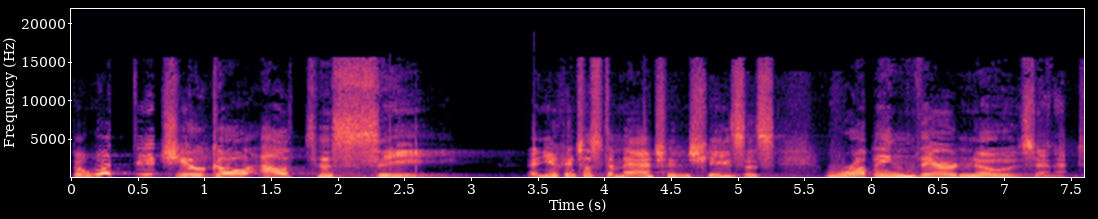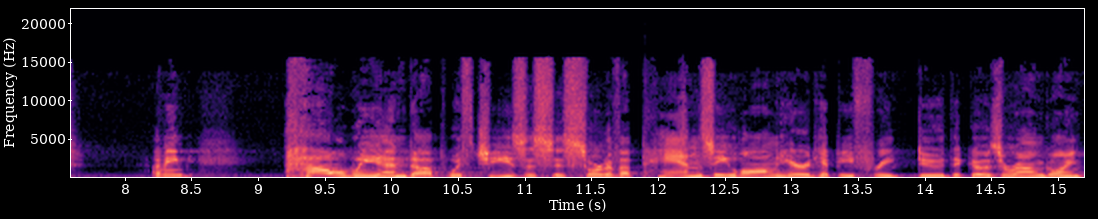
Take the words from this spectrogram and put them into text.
But what did you go out to see? And you can just imagine Jesus rubbing their nose in it. I mean, how we end up with Jesus is sort of a pansy, long haired hippie freak dude that goes around going,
